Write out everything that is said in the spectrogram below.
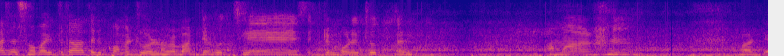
আচ্ছা সবাই একটু তাড়াতাড়ি কমেন্ট করেন। আমার বার্থডে হচ্ছে সেপ্টেম্বরের চোদ্দ তারিখ। আমার বার্থডে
